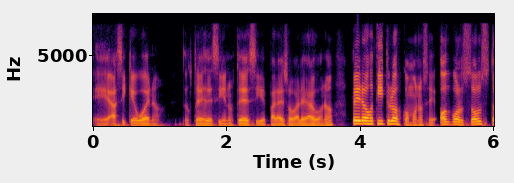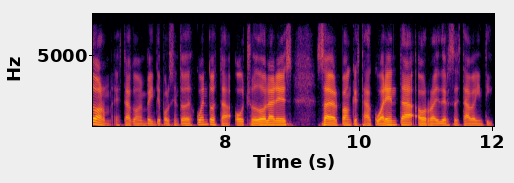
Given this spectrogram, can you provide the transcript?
eh, así que bueno, ustedes deciden ustedes si para eso vale algo o no. Pero títulos como, no sé, Oddworld Soulstorm está con 20% de descuento, está a 8 dólares. Cyberpunk está a 40, Outriders está a 20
